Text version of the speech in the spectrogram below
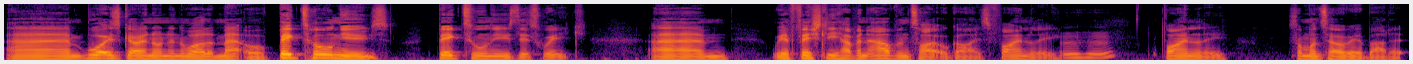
Um, what is going on in the world of metal? Big tool news. Big tool news this week. Um, we officially have an album title, guys. Finally, Mm-hmm. finally. Someone tell me about it.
